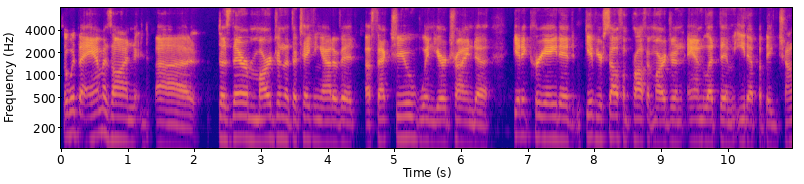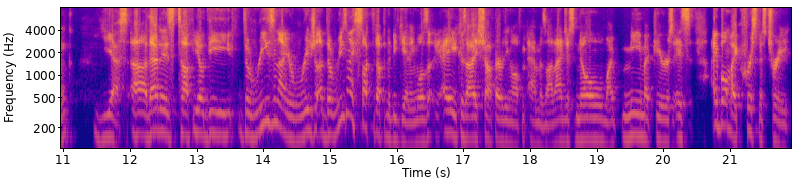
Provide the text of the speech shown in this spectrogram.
So with the Amazon, uh, does their margin that they're taking out of it affect you when you're trying to get it created, give yourself a profit margin, and let them eat up a big chunk? Yes, uh, that is tough. You know, the the reason I originally the reason I sucked it up in the beginning was a because I shop everything off Amazon. I just know my me my peers. It's I bought my Christmas tree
